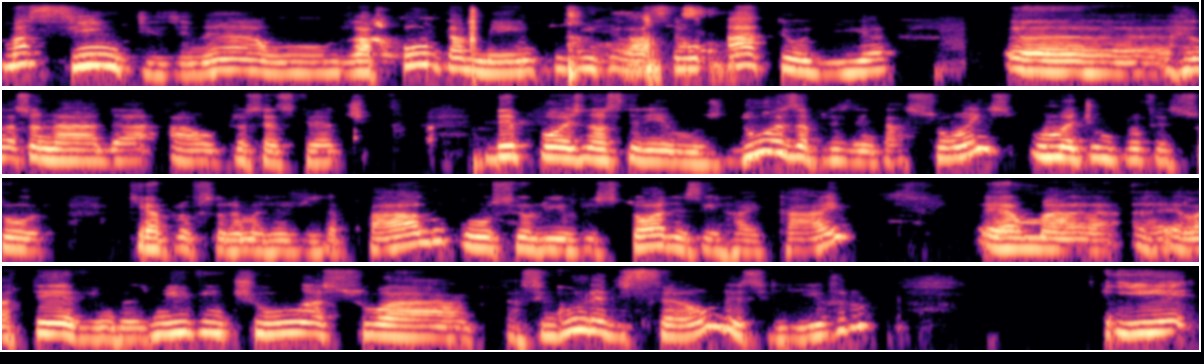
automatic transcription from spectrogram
uma síntese, né, uns apontamentos em relação à teoria uh, relacionada ao processo criativo. Depois nós teremos duas apresentações, uma de um professor que é a professora Maria José Palo, com o seu livro Histórias em Haikai. É uma, ela teve em 2021 a sua a segunda edição desse livro e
